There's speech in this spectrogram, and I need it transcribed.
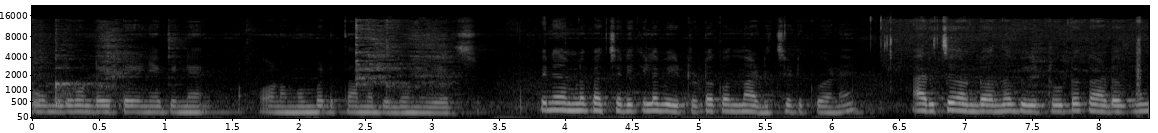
റൂമിൽ കൊണ്ടുപോയിട്ട് കഴിഞ്ഞാൽ പിന്നെ ഉണങ്ങുമ്പോൾ എടുത്താൽ മതിയല്ലോ എന്ന് വിചാരിച്ചു. പിന്നെ നമ്മൾ പച്ചടിക്കുള്ള ബീട്രൂട്ടൊക്കെ ഒന്ന് അടിച്ചെടുക്കുവാണേ. അരച്ച് കൊണ്ടുവന്ന് ബീട്രൂട്ട് കടുകും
